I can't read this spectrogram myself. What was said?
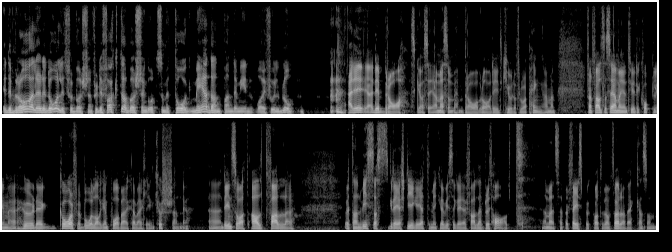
är det bra eller är det dåligt för börsen? För de facto har börsen gått som ett tåg medan pandemin var i full blom. Ja, det, är, det är bra, ska jag säga. Men som, bra och bra, det är inte kul att förlora pengar. Men framförallt så ser man ju en tydlig koppling med hur det går för bolagen påverkar verkligen kursen nu. Eh, det är inte så att allt faller, utan vissa grejer stiger jättemycket och vissa grejer faller brutalt ja, till exempel Facebook pratade vi om förra veckan som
